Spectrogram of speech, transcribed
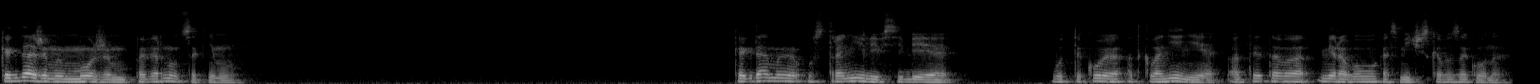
Когда же мы можем повернуться к Нему? Когда мы устранили в себе вот такое отклонение от этого мирового космического закона –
